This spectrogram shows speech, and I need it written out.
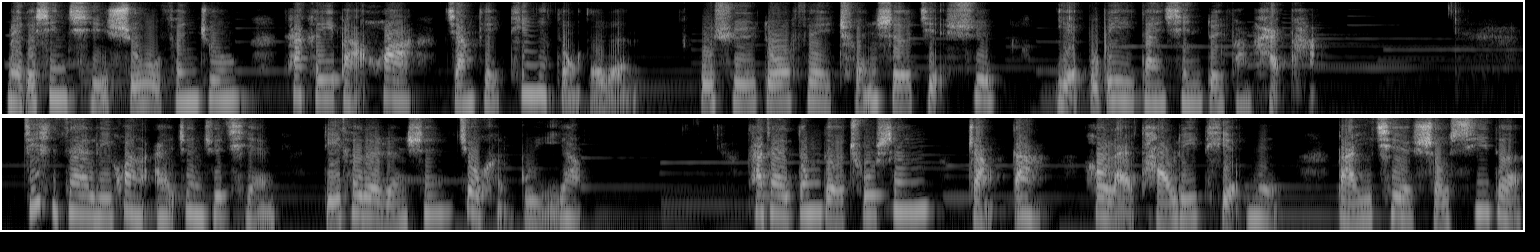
每个星期十五分钟，他可以把话讲给听得懂的人，无需多费唇舌解释。也不必担心对方害怕。即使在罹患癌症之前，迪特的人生就很不一样。他在东德出生、长大，后来逃离铁幕，把一切熟悉的、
